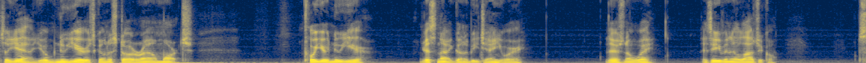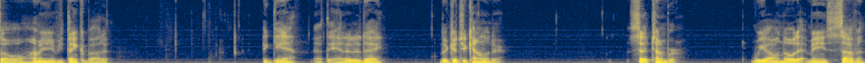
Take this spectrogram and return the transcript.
So, yeah, your new year is going to start around March for your new year. It's not going to be January. There's no way. It's even illogical. So, I mean, if you think about it, again, at the end of the day, look at your calendar. September. We all know that means seven.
